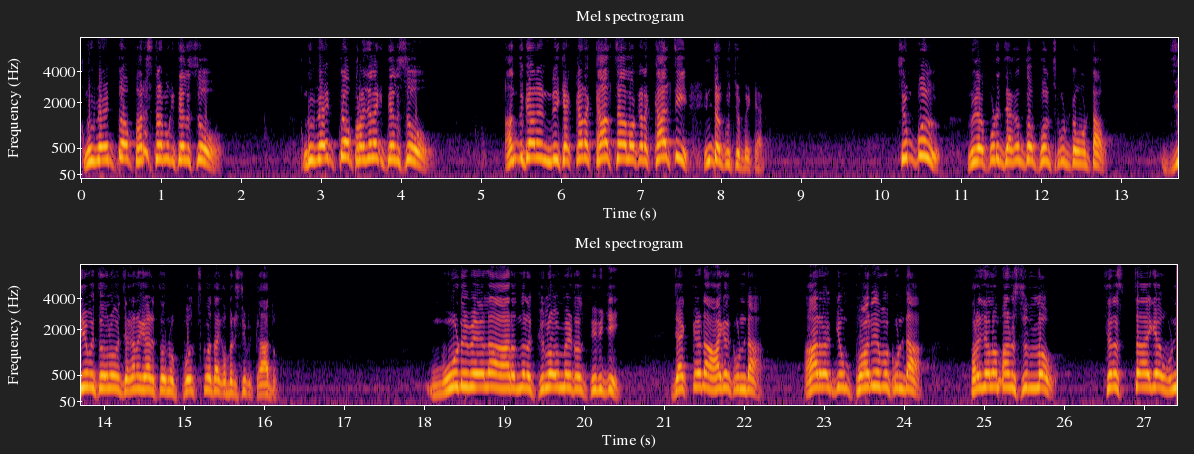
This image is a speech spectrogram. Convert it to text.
నువ్వేంటో పరిశ్రమకి తెలుసు. నువ్వేంటో ప్రజలకు తెలుసు. అందుకని నీకెక్కడ కాల్చాలో అక్కడ కాల్చి ఇంట్లో కూర్చోబెట్టారు. సింపుల్. నువ్వు ఎప్పుడు జగన్తో పోల్చుకుంటూ ఉంటావు. జీవితంలో జగన్ గారితో నువ్వు పోల్చుకోదగ్గ మనిషివి కాదు. మూడు వేల ఆరు వందల కిలోమీటర్లు తిరిగి ఎక్కడ ఆగకుండా ఆరోగ్యం పోనివ్వకుండా ప్రజల మనసుల్లో చిరస్థాయిగా ఉండి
